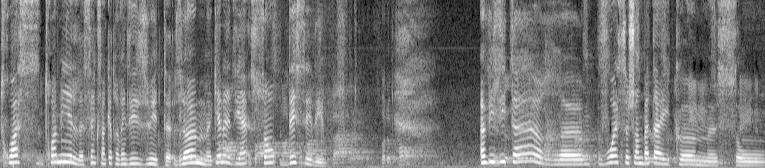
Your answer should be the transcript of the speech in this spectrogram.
3, 598 hommes canadiens sont décédés. Un visiteur euh, voit ce champ de bataille comme son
